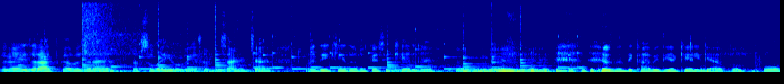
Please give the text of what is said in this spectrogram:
तो गाइस रात का बज रहा है। अब सुबह ही हो गई है समझे? साढ़े चार। और देखिए दोनों कैसे खेल रहे हैं। उसने दिखा भी दिया खेल के आपको।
